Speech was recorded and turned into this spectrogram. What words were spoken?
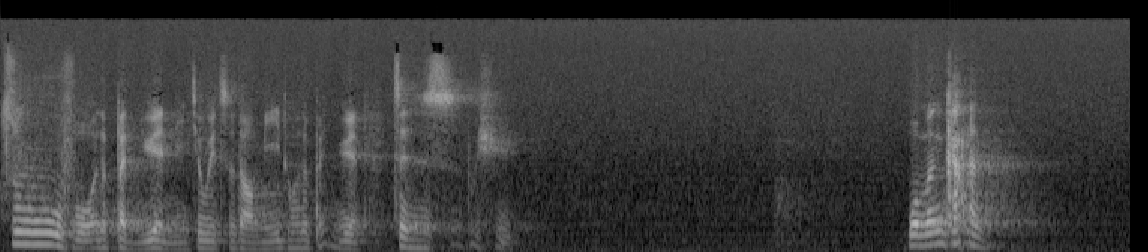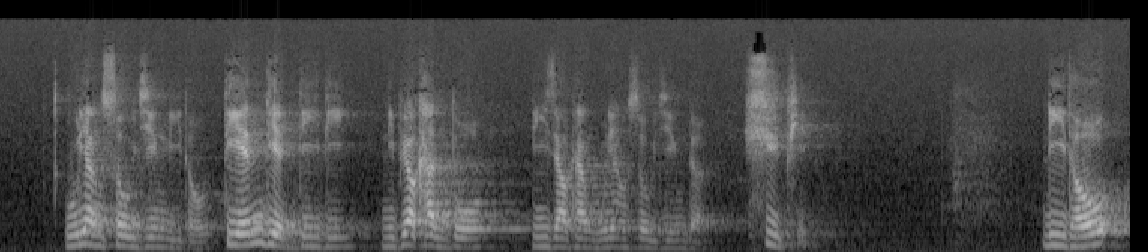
诸佛的本愿，你就会知道弥陀的本愿真实不虚。我们看《无量寿经》里头点点滴滴，你不要看多，你只要看《无量寿经》的续品，里头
